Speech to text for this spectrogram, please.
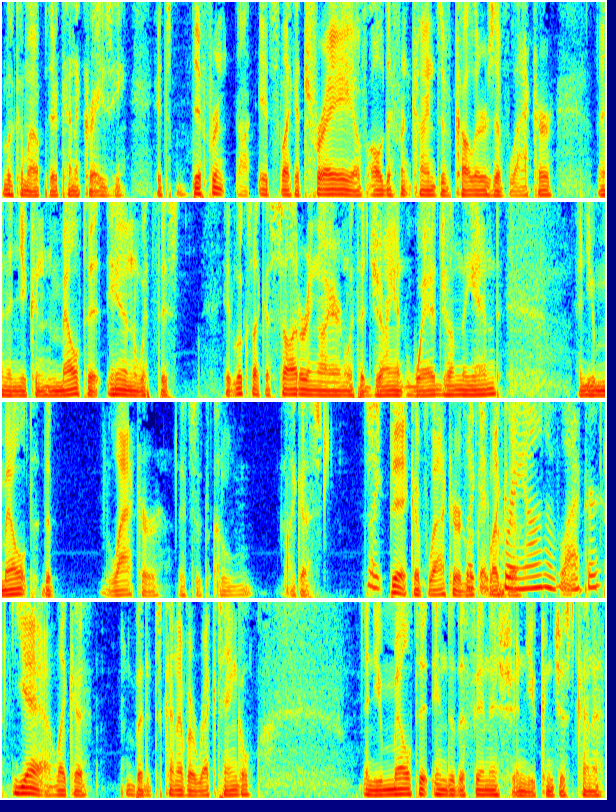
look them up. They're kind of crazy. It's different. uh, It's like a tray of all different kinds of colors of lacquer, and then you can melt it in with this. It looks like a soldering iron with a giant wedge on the end, and you melt the lacquer. It's a, a like a Like- stick of lacquer. It's It like looks a like a crayon of lacquer. yeah, like a, but it's kind of a rectangle, and you melt it into the finish, and you can just kind of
